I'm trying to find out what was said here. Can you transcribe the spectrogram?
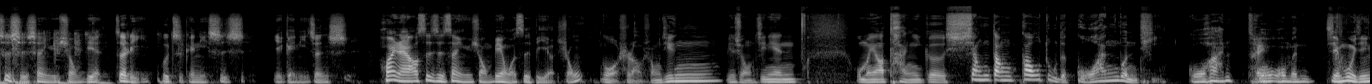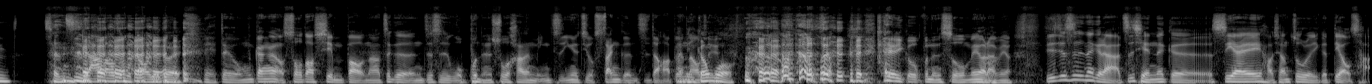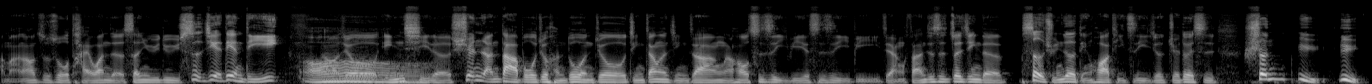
事实胜于雄辩，这里不只给你事实，也给你真实。欢迎来到事实胜于雄辩，我是比尔熊。我是老熊精，比尔熊，今天我们要谈一个相当高度的国安问题。国安，对我我们节目已经层次拉到这么高，对不对？哎、对，我们刚刚有收到线报，那这个人就是我不能说他的名字，因为只有三个人知道啊，不要闹、这个。你跟我 还有一个我不能说，没有啦，没有，其实就是那个啦。之前那个 CIA 好像做了一个调查嘛，然后就说台湾的生育率世界垫底，然后就引起了轩然大波，就很多人就紧张的紧张，然后嗤之以鼻的嗤之以鼻，这样，反正就是最近的社群热点话题之一，就绝对是生育率。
